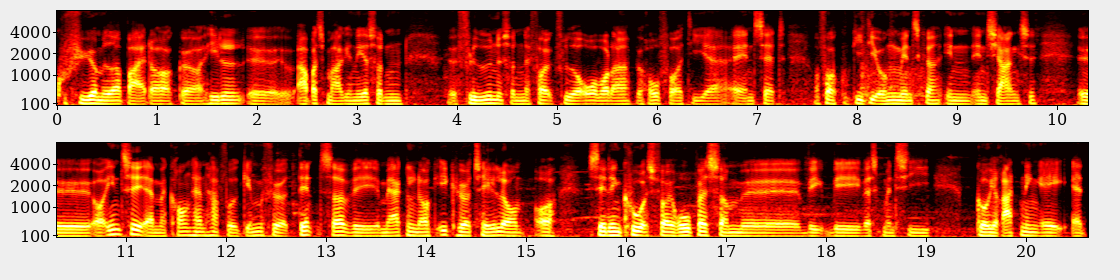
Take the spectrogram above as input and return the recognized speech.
kunne fyre medarbejdere og gøre hele øh, arbejdsmarkedet mere sådan øh, flydende, sådan at folk flyder over, hvor der er behov for, at de er, er ansat, og for at kunne give de unge mennesker en, en chance. Øh, og indtil at Macron han har fået gennemført den, så vil Merkel nok ikke høre tale om at sætte en kurs for Europa, som øh, vil, vil, hvad skal man sige, gå i retning af at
